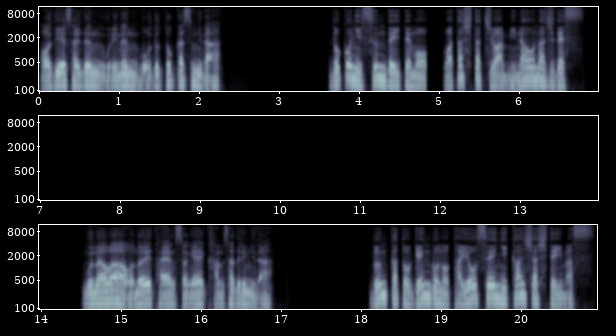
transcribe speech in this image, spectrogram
어디에 살든 우리는 모두 똑같습니다. どこに住んでいても私たちは皆同じです 문화와 언어의 다양성에 감사드립니다. 文化と言語の多様性に感謝しています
